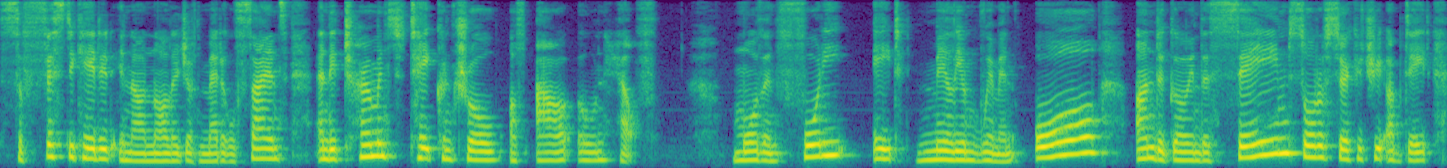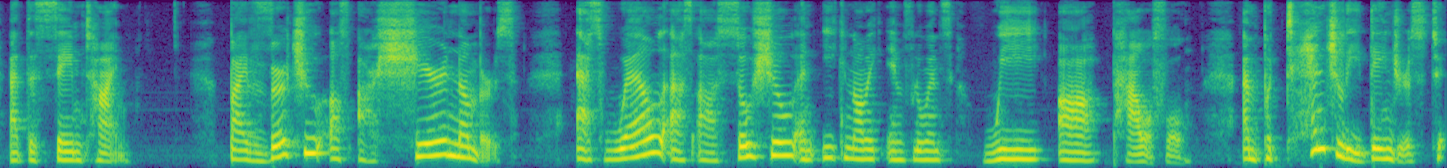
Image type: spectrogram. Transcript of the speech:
sophisticated in our knowledge of medical science, and determined to take control of our own health more than 48 million women, all undergoing the same sort of circuitry update at the same time. By virtue of our sheer numbers, as well as our social and economic influence, we are powerful and potentially dangerous to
